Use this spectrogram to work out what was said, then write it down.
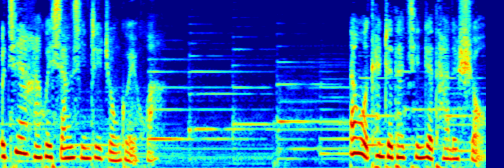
我竟然还会相信这种鬼话。当我看着他牵着他的手，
